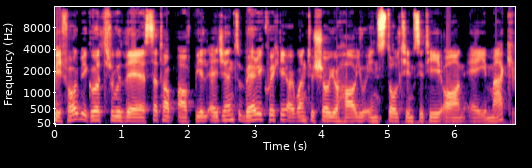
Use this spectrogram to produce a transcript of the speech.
Before we go through the setup of Build Agent, very quickly I want to show you how you install TeamCity on a Mac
